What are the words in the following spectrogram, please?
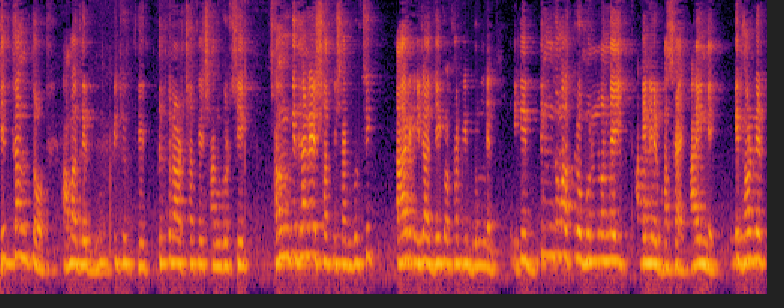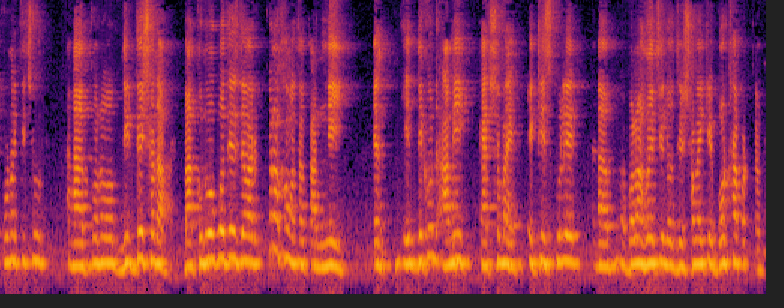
সিদ্ধান্ত আমাদের মুক্তিযুদ্ধের চেতনার সাথে সাংঘর্ষিক সংবিধানের সাথে সাংঘর্ষিক। আর এটা যে কথাটি বললেন, এটি বিন্দু মাত্র মূল্য নেই আইনের ভাষায়, আইনে। এই ধরনের কোনো কিছু কোনো নির্দেশনা বা কোনো উপদেশ দেওয়ার কোনো ক্ষমতা তার নেই। দেখুন, আমি এক সময় একটি স্কুলে বলা হয়েছিল যে সবাইকে বোরখা পড়তে হবে।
